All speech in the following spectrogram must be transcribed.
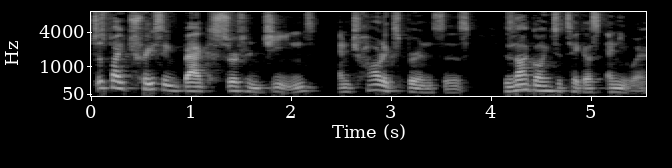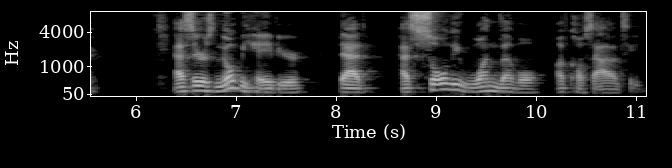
just by tracing back certain genes and child experiences is not going to take us anywhere, as there is no behavior that has solely one level of causality.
